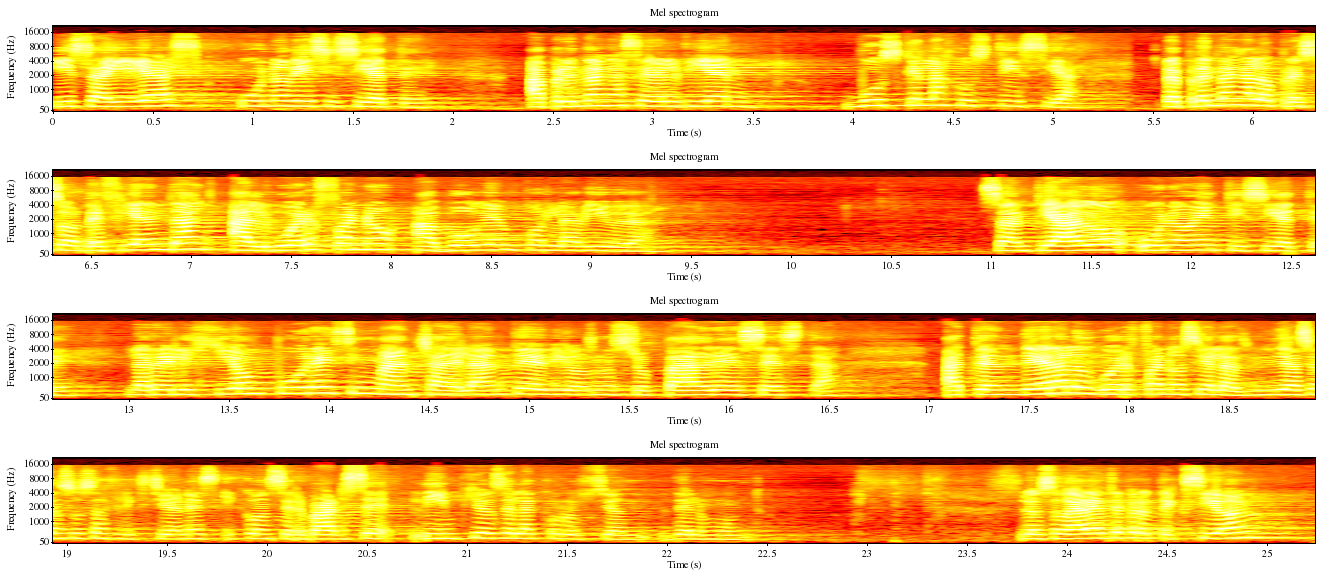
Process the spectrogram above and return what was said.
Isaías 1:17. Aprendan a hacer el bien, busquen la justicia, reprendan al opresor, defiendan al huérfano, aboguen por la viuda. Santiago 1:27. La religión pura y sin mancha delante de Dios nuestro Padre es esta, atender a los huérfanos y a las viudas en sus aflicciones y conservarse limpios de la corrupción del mundo. Los hogares de protección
